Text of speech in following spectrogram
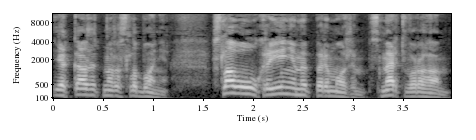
як кажуть, на розслабоні. Слава Україні! Ми переможемо! Смерть ворогам!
